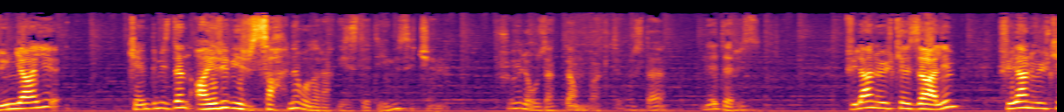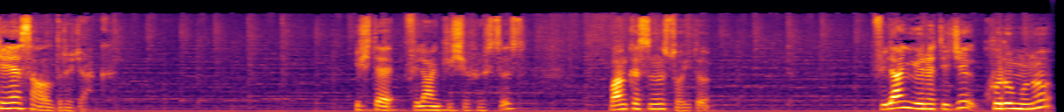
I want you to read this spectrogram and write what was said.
dünyayı kendimizden ayrı bir sahne olarak izlediğimiz için şöyle uzaktan baktığımızda ne deriz? Filan ülke zalim, filan ülkeye saldıracak. İşte filan kişi hırsız, bankasını soydu. Filan yönetici kurumunu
